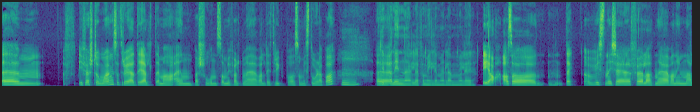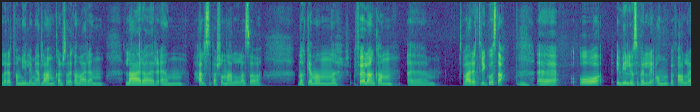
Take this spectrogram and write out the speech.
Um, i første omgang så tror jeg jeg delte med en person som jeg følte meg veldig trygg på, og som jeg stoler på. Mm. Typ eh, venninne eller familiemedlem, eller Ja, altså det, Hvis en ikke føler at en er venninne eller et familiemedlem, kanskje det kan være en lærer, en helsepersonell, altså noen man føler en kan eh, være trygg hos, da. Mm. Eh, og jeg vil jo selvfølgelig anbefale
